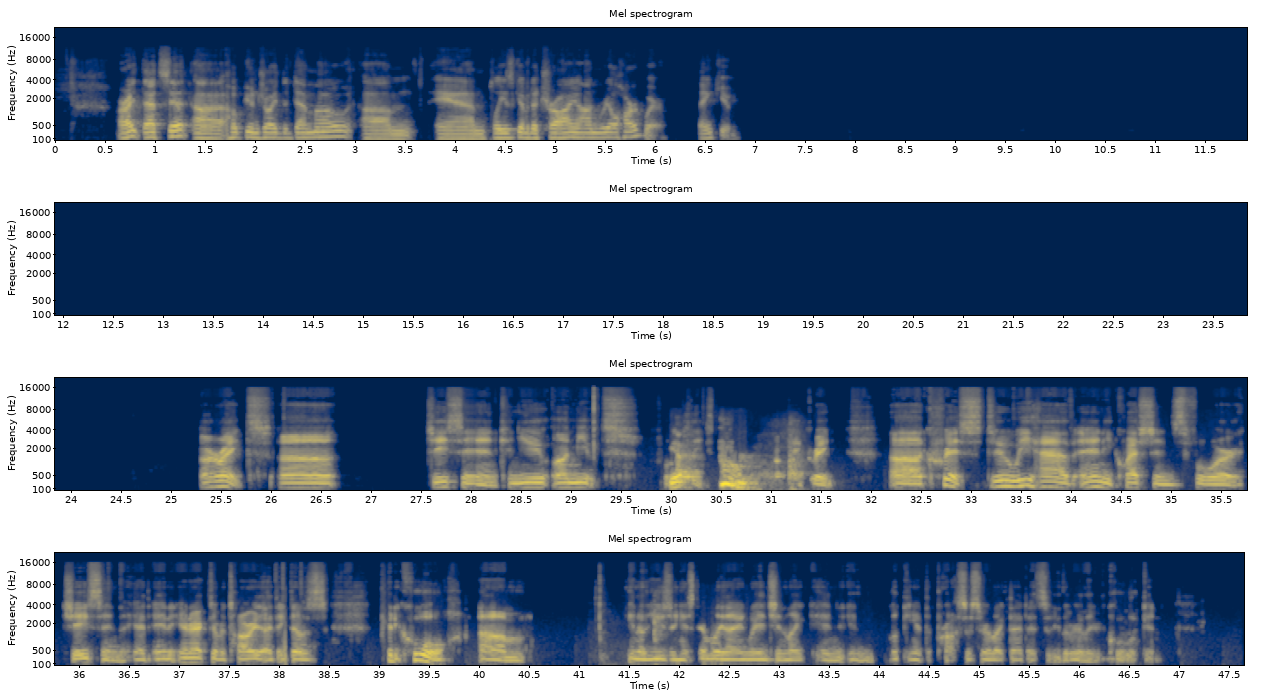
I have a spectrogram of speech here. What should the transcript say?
All right, that's it. I uh, hope you enjoyed the demo um, and please give it a try on real hardware. Thank you. All right. Uh, Jason, can you unmute? Yep. Okay, great. Uh, Chris, do we have any questions for Jason? They had an interactive Atari. I think that was pretty cool. Um, you know, using assembly language and like in, in looking at the processor like that. That's really, really cool looking.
